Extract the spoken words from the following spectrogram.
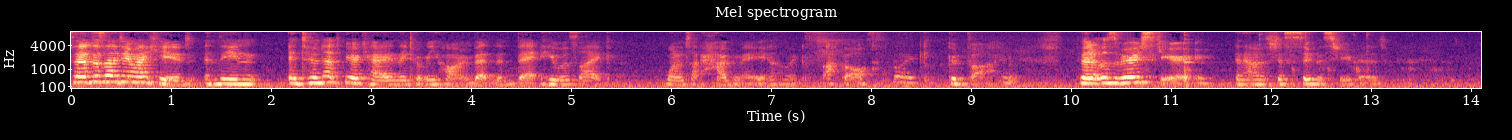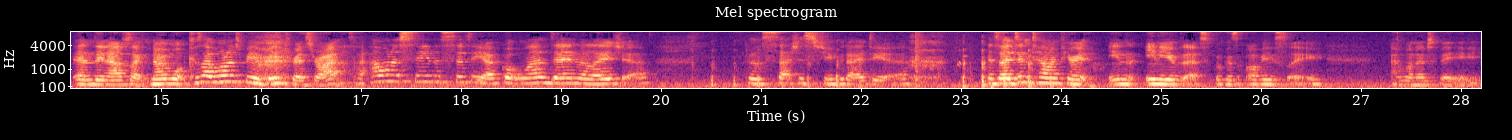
So, so I had this idea in my head, and then it turned out to be okay, and they took me home. But the, that he was like wanted to like hug me, and I was like, fuck off, like goodbye. But it was very scary, and I was just super stupid. And then I was like, no more, because I wanted to be adventurous, right? I was like, I want to see the city. I've got one day in Malaysia. It was such a stupid idea. And so I didn't tell my parents in any of this because obviously I wanted to be.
